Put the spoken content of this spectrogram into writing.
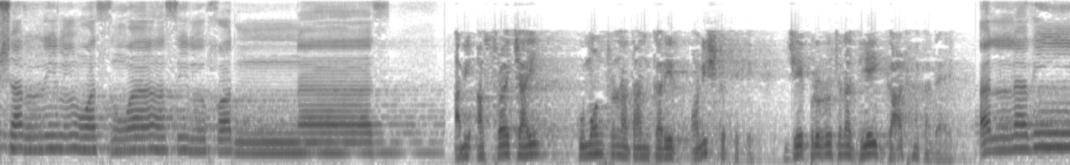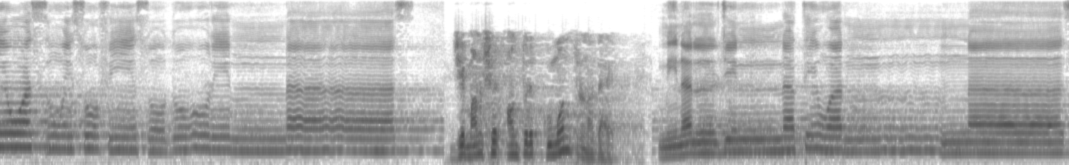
شر الوسواس الخناس আমি আশ্রয় চাই কুমন্ত্রণা দানকারীর অনিষ্ট থেকে যে প্ররোচনা দিয়েই গা ঢাকা দেয় الذي يوسوس في صدور الناس যে মানুষের অন্তরে কুমন্ত্রণা দেয় من الجنة والناس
